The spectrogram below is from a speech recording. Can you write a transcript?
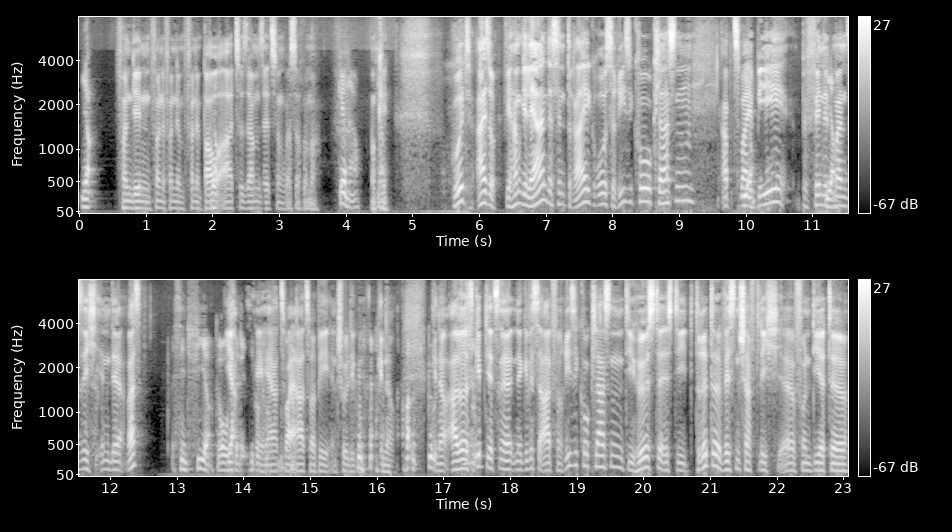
Ja, von den, von, von dem, von der Bauart, Zusammensetzung, was auch immer. Genau. Okay. Ja. Gut, also wir haben gelernt, das sind drei große Risikoklassen. Ab 2b ja. befindet ja. man sich in der, was? Es sind vier große ja, Risikoklassen. Ja, 2a, 2b, Entschuldigung. Genau. genau. Also es gibt jetzt eine, eine, gewisse Art von Risikoklassen. Die höchste ist die dritte wissenschaftlich äh, fundierte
